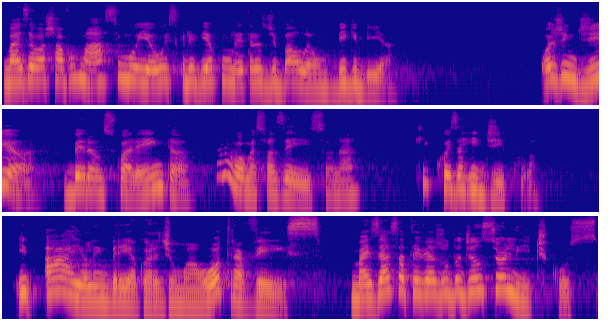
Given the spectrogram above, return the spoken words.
Mas eu achava o máximo e eu escrevia com letras de balão, Big Bia. Hoje em dia, beirando os 40, eu não vou mais fazer isso, né? Que coisa ridícula. E, ah, eu lembrei agora de uma outra vez, mas essa teve ajuda de ansiolíticos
